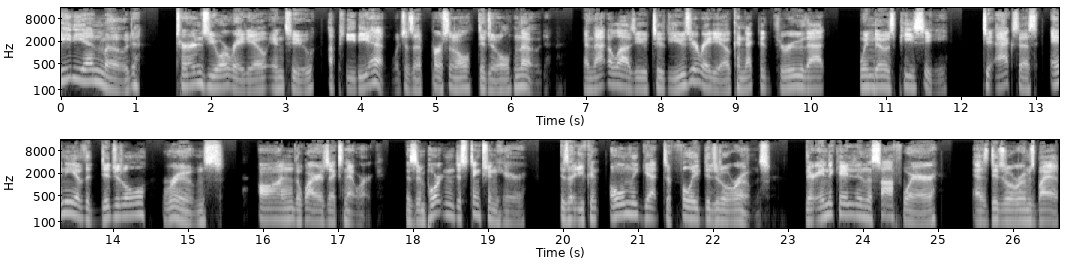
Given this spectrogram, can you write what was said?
PDN mode turns your radio into a PDN, which is a personal digital node. And that allows you to use your radio connected through that Windows PC to access any of the digital rooms on the WiresX network. This important distinction here is that you can only get to fully digital rooms. They're indicated in the software as digital rooms by a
